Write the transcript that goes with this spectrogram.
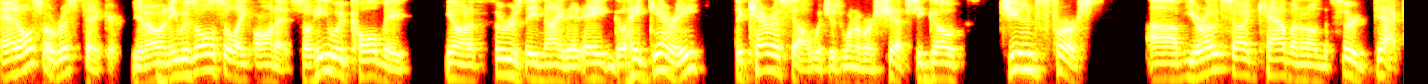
and also a risk taker, you know, and he was also like on it. So he would call me, you know, on a Thursday night at eight and go, Hey, Gary, the carousel, which is one of our ships, he'd go, June 1st, um, your outside cabin on the third deck.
